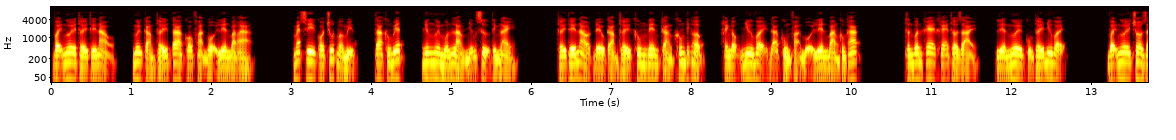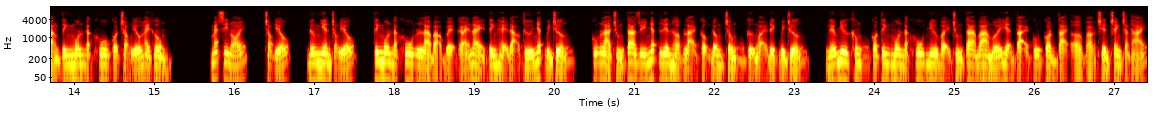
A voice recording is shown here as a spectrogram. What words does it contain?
vậy ngươi thấy thế nào? Ngươi cảm thấy ta có phản bội liên bang à? messi có chút mờ mịt, ta không biết, nhưng ngươi muốn làm những sự tình này. Thấy thế nào đều cảm thấy không nên càng không thích hợp, hành động như vậy đã cùng phản bội liên bang không khác. Tân vân khe khẽ thở dài, liền ngươi cũng thấy như vậy. Vậy ngươi cho rằng tinh môn đặc khu có trọng yếu hay không? Messi nói, trọng yếu, đương nhiên trọng yếu, tinh môn đặc khu là bảo vệ cái này tinh hệ đạo thứ nhất bình chướng, cũng là chúng ta duy nhất liên hợp lại cộng đồng chống cự ngoại địch bình chướng nếu như không có tinh môn đặc khu như vậy chúng ta ba mới hiện tại cũng còn tại ở vào chiến tranh trạng thái,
